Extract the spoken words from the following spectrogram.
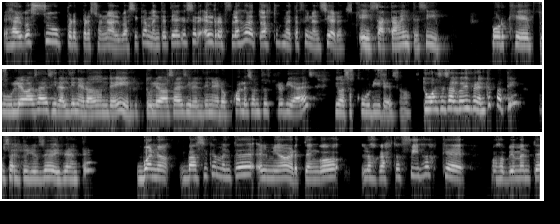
es algo súper personal. Básicamente tiene que ser el reflejo de todas tus metas financieras. Exactamente, sí porque tú le vas a decir al dinero a dónde ir, tú le vas a decir al dinero cuáles son tus prioridades y vas a cubrir eso. ¿Tú haces algo diferente para ti? O sea, el tuyo se ve diferente. Bueno, básicamente el mío, a ver, tengo los gastos fijos que, pues obviamente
